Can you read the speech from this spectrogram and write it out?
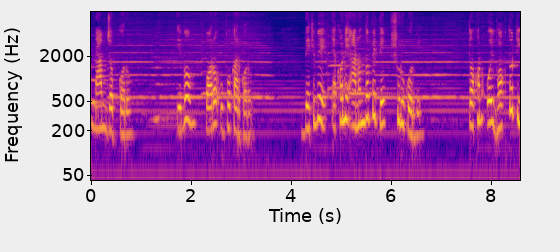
নাম জপ করো এবং পর উপকার করো। দেখবে এখনই আনন্দ পেতে শুরু করবে। তখন ওই ভক্তটি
